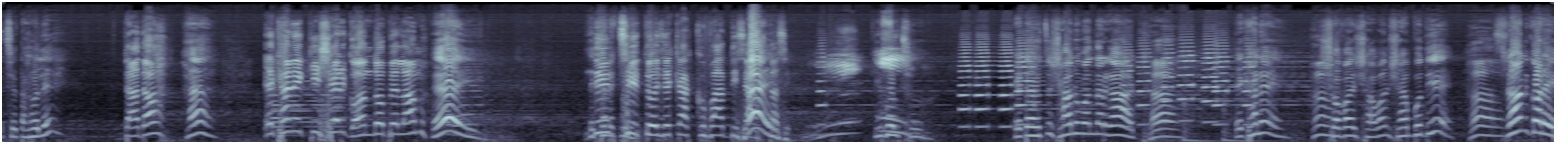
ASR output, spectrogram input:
আছে তাহলে? দাদা হ্যাঁ। এখানে কিসের গন্ধ পেলাম? এই! নিশ্চিত ওই যে কাকু পাত দিছে এই! আসতেছে। কি বলছো? এটা হচ্ছে শানুবান্দার ঘাট। হ্যাঁ। এখানে হ্যাঁ। সবাই সাবান শ্যাম্পু দিয়ে হ্যাঁ। স্নান করে।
